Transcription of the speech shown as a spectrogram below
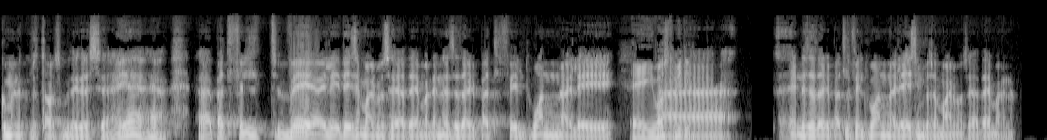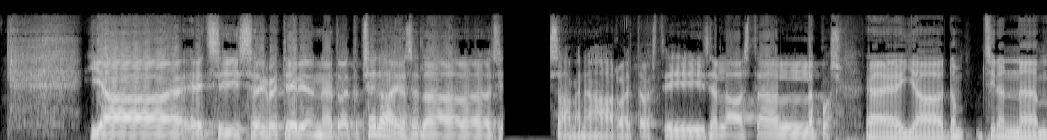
kui me nüüd tahtsime midagi asja, ja, ja, ja Battlefield V oli teise maailmasõja teemal, enne seda oli Battlefield One oli. ei, vastupidi äh, enne seda oli Battlefield One oli esimese maailmasõja teemaline. Ja et siis Criterion toetab seda ja seda siis saame näha loodetavasti selle aasta lõpus. Ja no siin on ähm,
